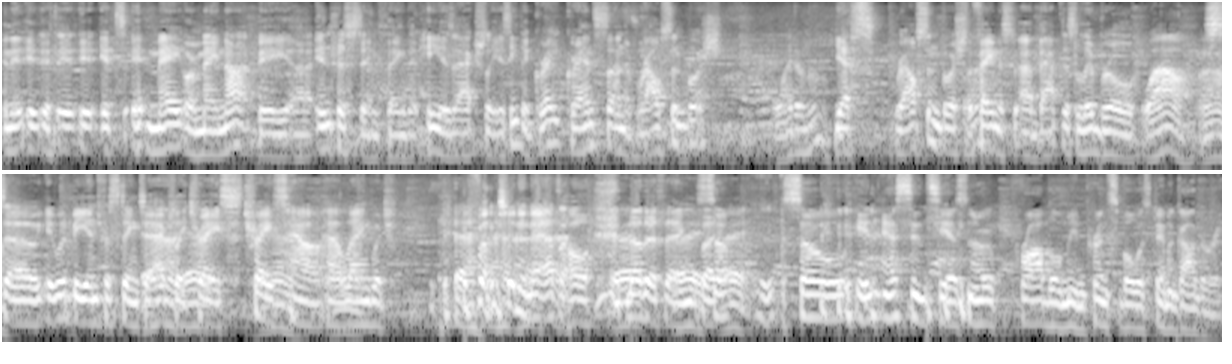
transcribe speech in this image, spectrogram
And it, it, it, it, it's, it may or may not be an interesting thing that he is actually, is he the great grandson of Rauschenbusch? Well, I don't know. Yes, Rauschenbusch, the famous uh, Baptist liberal. Wow. wow. So it would be interesting to Yeah, actually yeah. trace trace Yeah, how, how yeah. language function, and that's a whole another thing. right. But So, so in essence, he has no problem in principle with demagoguery.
